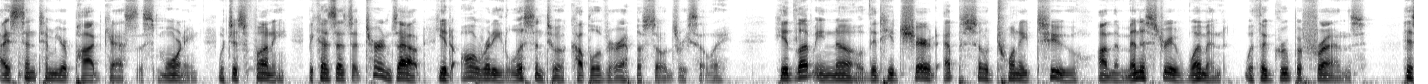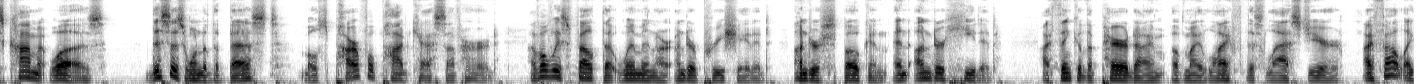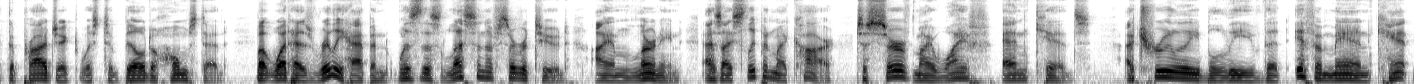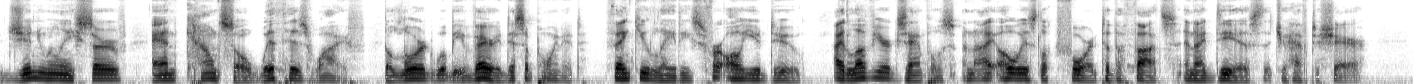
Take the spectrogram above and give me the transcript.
I sent him your podcast this morning, which is funny because, as it turns out, he had already listened to a couple of your episodes recently. He had let me know that he'd shared episode 22 on the ministry of women with a group of friends. His comment was, This is one of the best, most powerful podcasts I've heard. I've always felt that women are underappreciated, underspoken, and underheated. I think of the paradigm of my life this last year I felt like the project was to build a homestead, but what has really happened was this lesson of servitude I am learning as I sleep in my car to serve my wife and kids. I truly believe that if a man can't genuinely serve and counsel with his wife, the Lord will be very disappointed. Thank you, ladies, for all you do. I love your examples, and I always look forward to the thoughts and ideas that you have to share.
